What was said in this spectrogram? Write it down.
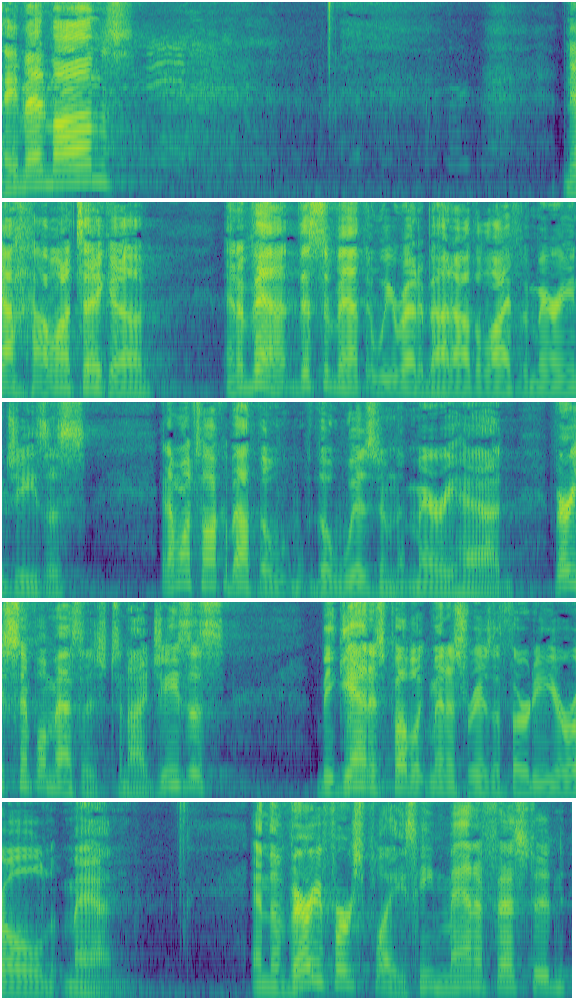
Amen, moms? Now, I want to take a, an event, this event that we read about out of the life of Mary and Jesus, and I want to talk about the, the wisdom that Mary had. Very simple message tonight. Jesus began his public ministry as a 30 year old man. And the very first place he manifested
